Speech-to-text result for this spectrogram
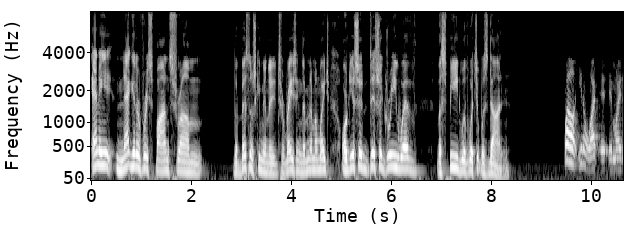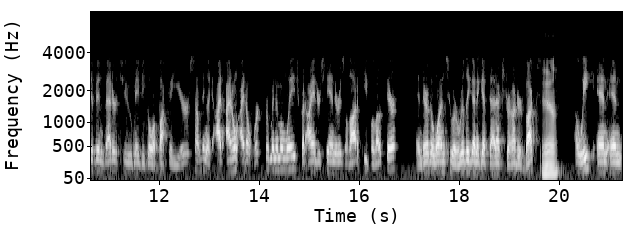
any negative response from the business community to raising the minimum wage, or do you disagree with the speed with which it was done? Well, you know what? It, it might have been better to maybe go a buck a year or something. Like I, I don't, I don't work for minimum wage, but I understand there is a lot of people out there, and they're the ones who are really going to get that extra hundred bucks Yeah, a week. And and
